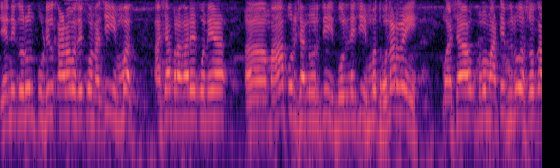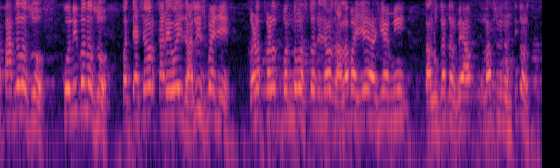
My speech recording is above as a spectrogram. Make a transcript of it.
जेणेकरून पुढील काळामध्ये कोणाची हिंमत अशा प्रकारे कोण्या महापुरुषांवरती बोलण्याची हिंमत होणार नाही अशा मग माथे असो का पागल असो कोणी पण असो पण त्याच्यावर कार्यवाही झालीच पाहिजे. कडक कडक बंदोबस्त त्याच्यावर झाला पाहिजे अशी आम्ही तालुक्यातर्फे आपणास विनंती करतो.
